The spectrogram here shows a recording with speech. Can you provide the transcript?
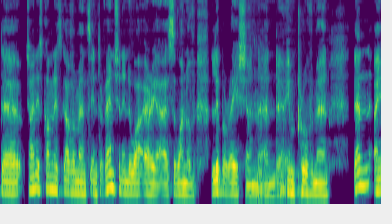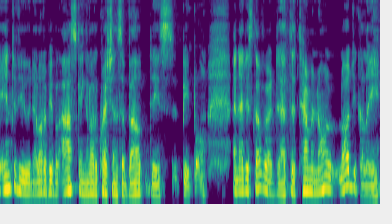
the Chinese Communist government's intervention in the Wa area as one of liberation and uh, improvement. Then I interviewed a lot of people asking a lot of questions about these people. And I discovered that the terminologically,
